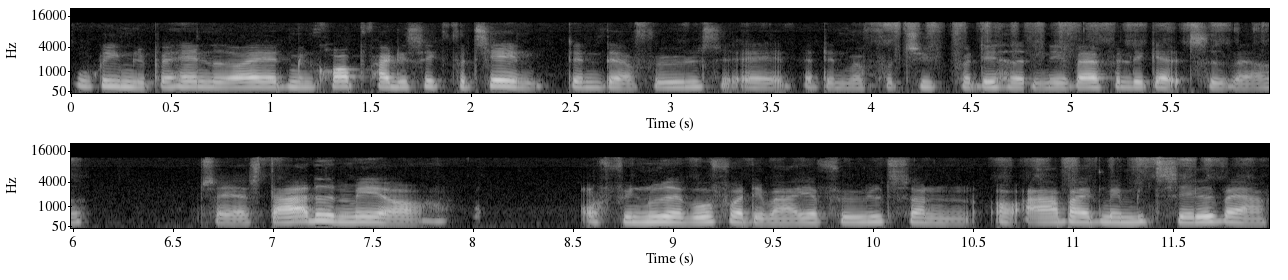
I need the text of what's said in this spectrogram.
urimeligt behandlet, og af at min krop faktisk ikke fortjente den der følelse af, at den var for tyk, for det havde den i hvert fald ikke altid været. Så jeg startede med at, at finde ud af, hvorfor det var, jeg følte sådan, og arbejde med mit selvværd.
